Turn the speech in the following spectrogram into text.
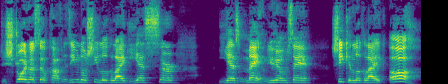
destroyed her self confidence, even though she looked like, yes, sir, Yes, ma'am. You hear what I'm saying? She can look like, oh,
